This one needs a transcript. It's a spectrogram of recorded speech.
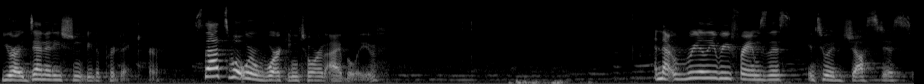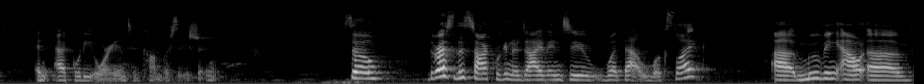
your identity shouldn't be the predictor. So that's what we're working toward, I believe. And that really reframes this into a justice and equity oriented conversation. So, the rest of this talk, we're going to dive into what that looks like, uh, moving out of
